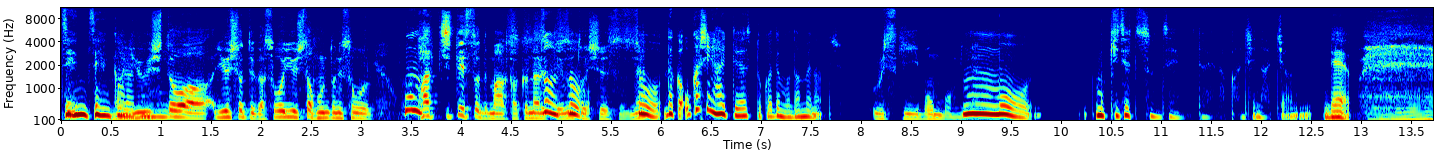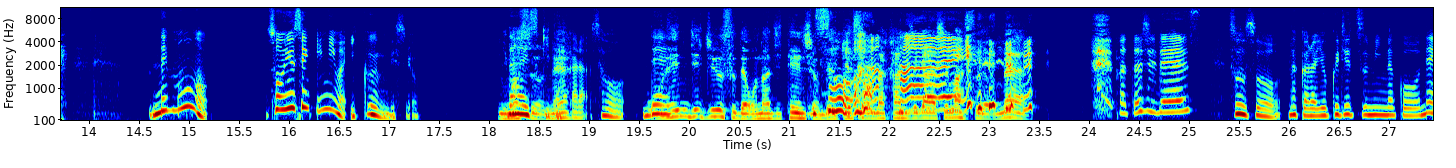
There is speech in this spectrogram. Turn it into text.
全然まあ体に。言う人は、言う人っていうか、そういう人は本当にそう、ほんパッチテストでまあ赤くなるっていうのと一緒ですよね。そう。だからお菓子に入ってるやつとかでもダメなんですよ。ウイスキーボンボンみたいな。うん、もう、もう気絶寸前みたいな感じになっちゃうんで。へでも、そういう席には行くんですよ。大。好きだから。そう。オレで、ンジジュースで同じテンションでいけそうな感じがしますよね。私です。そうそう。だから翌日みんなこうね、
